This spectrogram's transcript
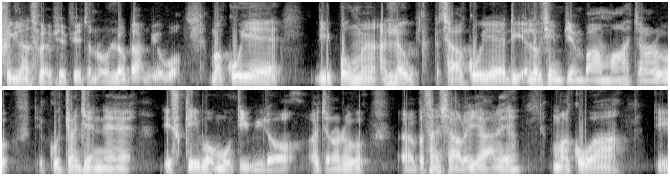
freelance ပဲဖြစ်ဖြစ်ကျွန်တော်တို့လုပ်တာမျိုးပေါ့။ဥပမာကိုယ့်ရဲ့ဒီပုံမှန်အလုပ်တခြားကိုယ့်ရဲ့ဒီအလုပ်ချိန်ပြင်ပမှာကျွန်တော်တို့ဒီကိုကျွမ်းကျင်တဲ့ဒီ skill ပေါ်မူတည်ပြီးတော့အဲကျွန်တော်တို့အဲပတ်စံရှာလို့ရတယ်။ဥပမာကိုက ဒီ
